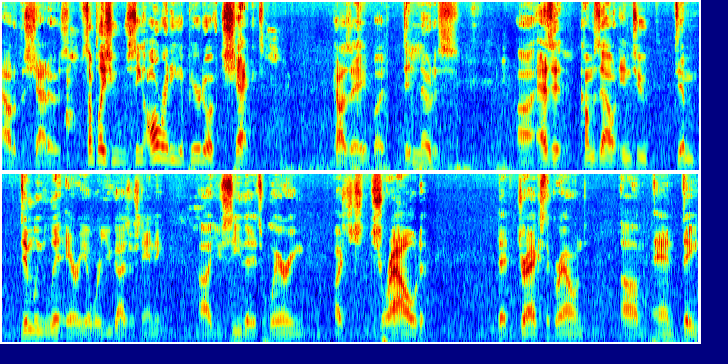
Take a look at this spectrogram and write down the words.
out of the shadows. Someplace you see already appear to have checked Kaze, but didn't notice. Uh, as it comes out into dim, dimly lit area where you guys are standing, uh, you see that it's wearing a sh- shroud that drags the ground, um, and they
